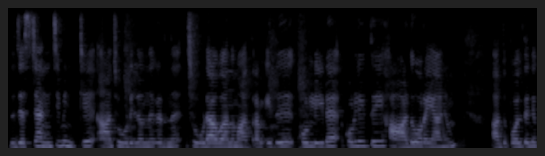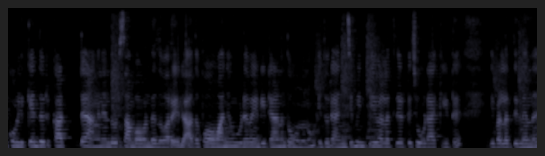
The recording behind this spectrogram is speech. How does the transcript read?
ഇത് ജസ്റ്റ് അഞ്ച് മിനിറ്റ് ആ ചൂടിലൊന്ന് കിടന്ന് ചൂടാവുക എന്ന് മാത്രം ഇത് കൊള്ളിയുടെ കൊള്ളി ഇത്തിരി ഹാർഡ് കുറയാനും അതുപോലെ തന്നെ കൊള്ളിക്ക് എന്തോ ഒരു കട്ട് അങ്ങനെ എന്തോ ഒരു സംഭവം ഉണ്ടെന്ന് പറയില്ല. അത് പോവാനും കൂടെ വേണ്ടിയിട്ടാണ് തോന്നുന്നു. ഇതൊരു അഞ്ച് മിനിറ്റ് വെള്ളത്തിലിട്ട് ചൂടാക്കിയിട്ട് ഈ വെള്ളത്തിൽ നിന്ന്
